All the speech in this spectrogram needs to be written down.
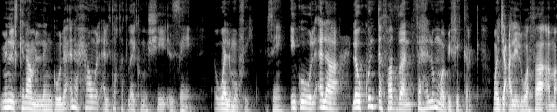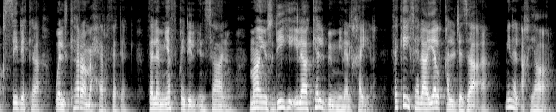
من الكلام اللي نقوله أنا أحاول ألتقط لكم الشيء الزين والمفيد. زين. يقول ألا لو كنت فظا فهلم بفكرك واجعل الوفاء مقصدك والكرم حرفتك فلم يفقد الإنسان ما يسديه إلى كلب من الخير فكيف لا يلقى الجزاء من الأخيار؟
